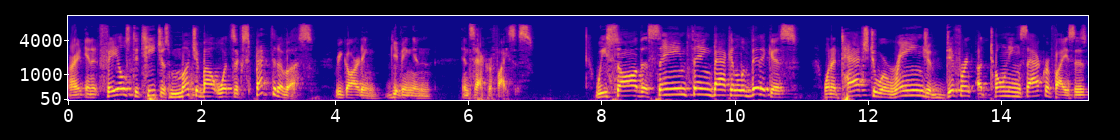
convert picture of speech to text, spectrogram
Alright, and it fails to teach us much about what's expected of us regarding giving and, and sacrifices. We saw the same thing back in Leviticus when attached to a range of different atoning sacrifices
